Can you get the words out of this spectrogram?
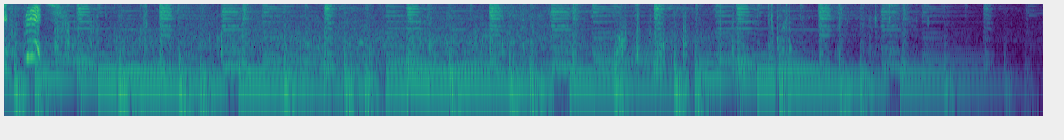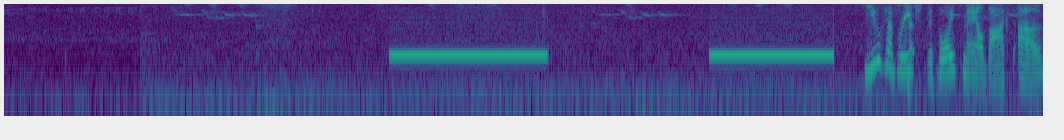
Hey, bitch! You have reached the voicemail box of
